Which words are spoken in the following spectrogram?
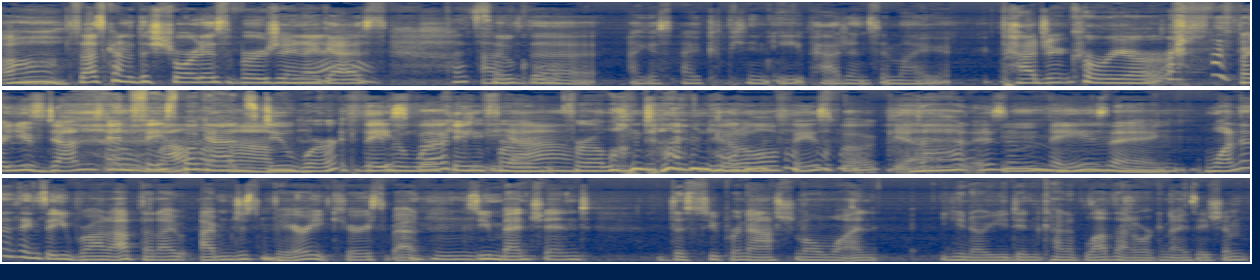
Oh. so that's kind of the shortest version, I guess. that's so cool. The, I guess I competed in eight pageants in my pageant career. But you've done so And Facebook in ads do work. They've been working for yeah. for a long time now. Good old Facebook. Yeah. That is mm-hmm. amazing. One of the things that you brought up that I, I'm just very curious about mm-hmm. because you mentioned the supranational one. You know, you didn't kind of love that organization.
